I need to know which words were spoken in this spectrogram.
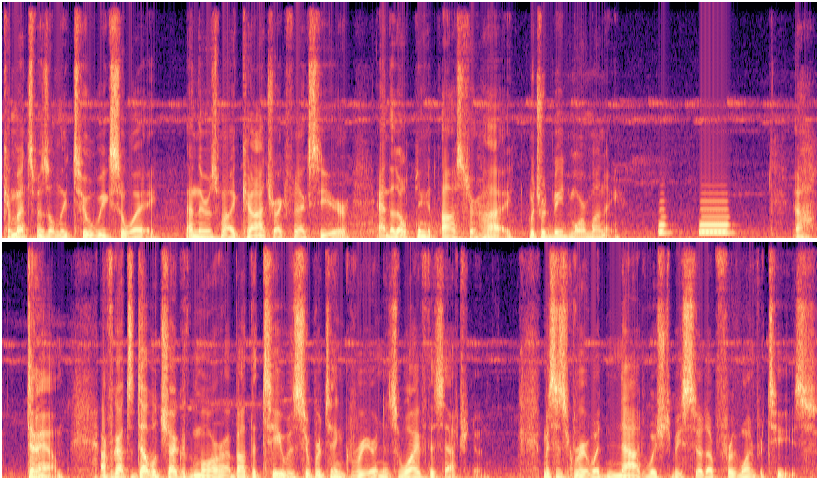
Commencement's only two weeks away, and there's my contract for next year, and that opening at Oster High, which would mean more money. Ah, damn. I forgot to double check with Maura about the tea with Superintendent Greer and his wife this afternoon. Mrs. Greer would not wish to be stood up for one of her teas.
